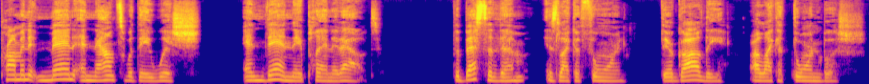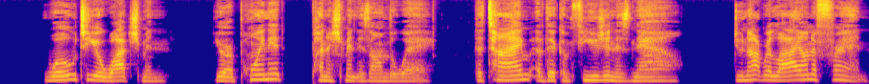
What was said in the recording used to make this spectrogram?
Prominent men announce what they wish, and then they plan it out. The best of them is like a thorn. Their godly are like a thorn bush. Woe to your watchmen. Your appointed punishment is on the way. The time of their confusion is now. Do not rely on a friend.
